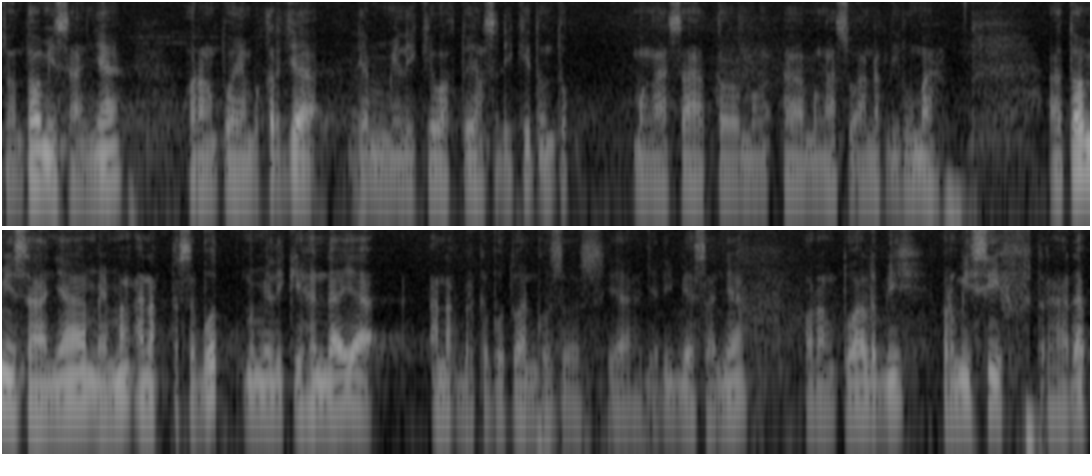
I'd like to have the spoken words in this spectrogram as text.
Contoh misalnya orang tua yang bekerja, dia memiliki waktu yang sedikit untuk mengasah atau uh, mengasuh anak di rumah. Atau misalnya memang anak tersebut memiliki hendaya anak berkebutuhan khusus ya. Jadi biasanya orang tua lebih permisif terhadap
